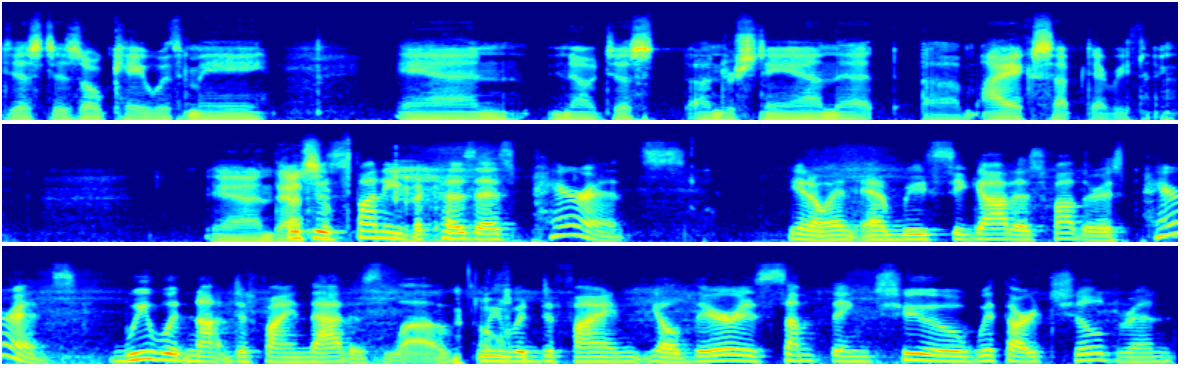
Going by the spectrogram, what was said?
just is okay with me. And, you know, just understand that um, I accept everything. And that's which a- is funny because as parents you know and, and we see god as father as parents we would not define that as love we would define you know there is something too with our children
